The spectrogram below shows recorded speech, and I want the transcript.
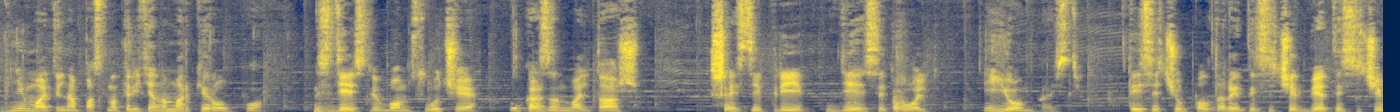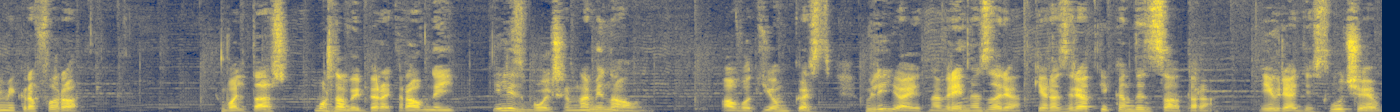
Внимательно посмотрите на маркировку. Здесь в любом случае указан вольтаж 6,3, 10 вольт и емкость 1000, 1500, 2000 микрофарад. Вольтаж можно выбирать равный или с большим номиналом а вот емкость влияет на время зарядки разрядки конденсатора и в ряде случаев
